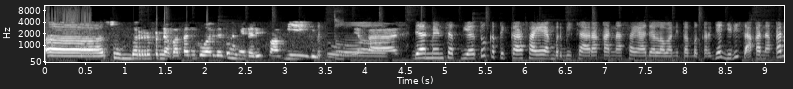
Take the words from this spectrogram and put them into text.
uh, sumber pendapatan keluarga itu hanya dari suami gitu, Betul. ya kan. Dan mindset dia tuh ketika saya yang berbicara karena saya adalah wanita bekerja, jadi seakan-akan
